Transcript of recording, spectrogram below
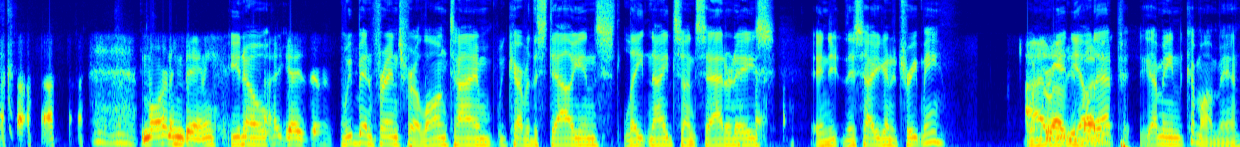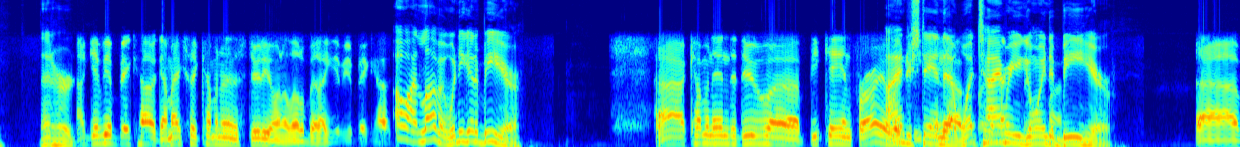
Morning, Danny. You know, How you guys doing? we've been friends for a long time. We cover the Stallions late nights on Saturdays, and this is how you're going to treat me? When I we're getting you, yelled buddy. at? I mean, come on, man. That hurt. I'll give you a big hug. I'm actually coming into the studio in a little bit. I'll give you a big hug. Oh, I love it. When are you going to be here? Uh, coming in to do uh, BK and Ferrari. I understand BK that. What time are you going to be here? Uh,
